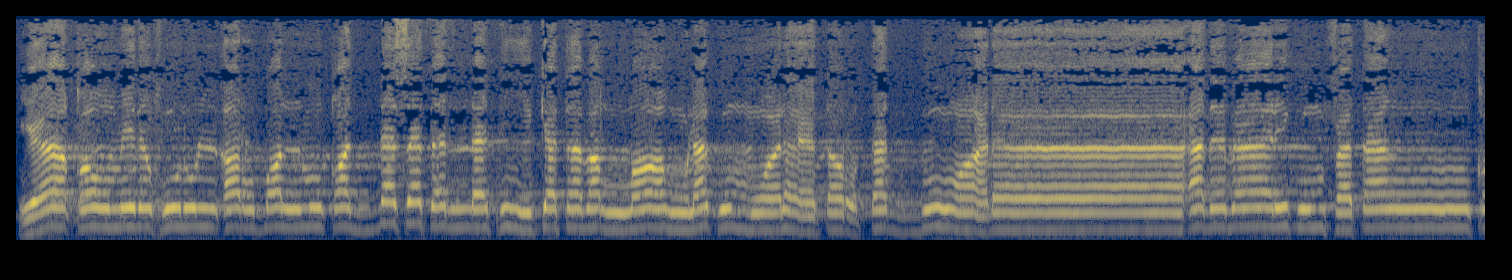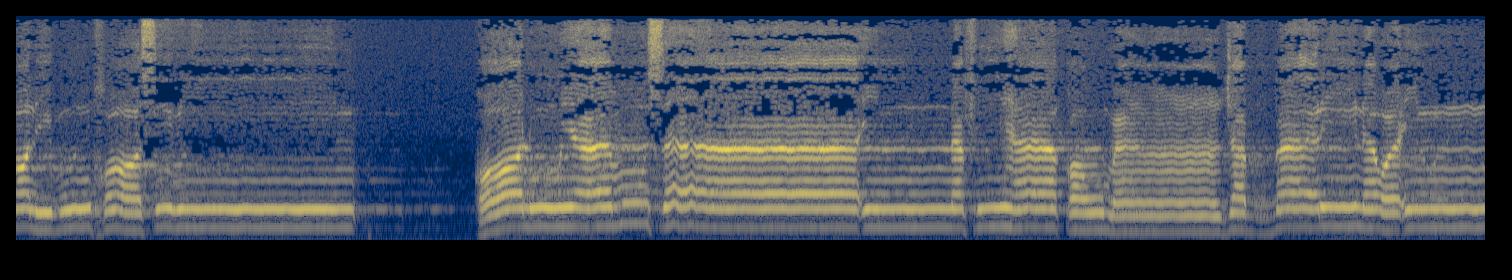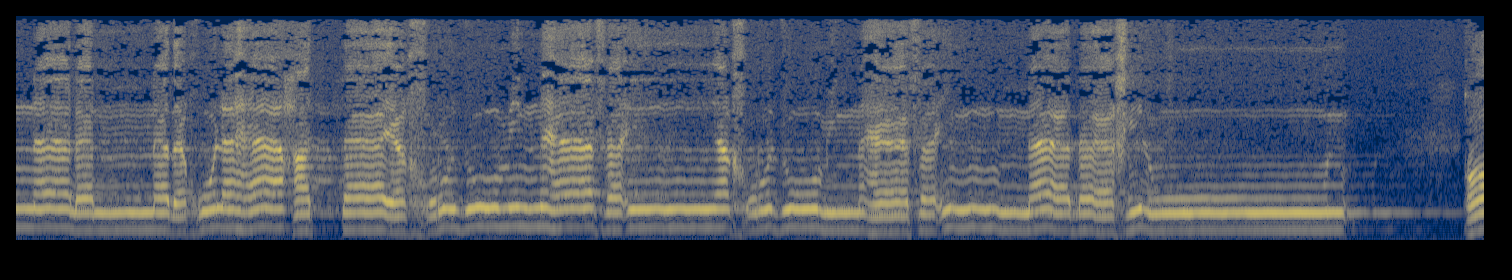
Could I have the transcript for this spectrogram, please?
يَا قَوْمِ ادْخُلُوا الْأَرْضَ الْمُقَدَّسَةَ الَّتِي كَتَبَ اللَّهُ لَكُمْ وَلَا تَرْتَدُّوا عَلَىٰ أَدْبَارِكُمْ فَتَنقَلِبُوا خَاسِرِينَ. قَالُوا يَا مُوسَىٰ إِنَّ فِيهَا قَوْمًا جَبَّارِينَ وَإِنَّا لَن نَّدْخُلَهَا حَتَّىٰ يَخْرُجُوا مِنْهَا ۖ فَإِن يَخْرُجُوا مِنْهَا فَإِنَّا دَاخِلُونَ.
